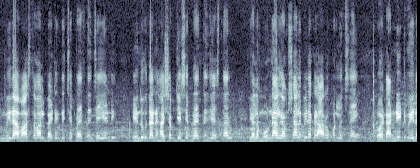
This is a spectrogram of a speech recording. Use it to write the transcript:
మీద వాస్తవాలు బయటకు తెచ్చే ప్రయత్నం చేయండి. ఎందుకు దాన్ని హషప్ చేసే ప్రయత్నం చేస్తున్నారు? ఇలా మూడు నాలుగు అంశాల మీద అక్కడ ఆరోపణలు వచ్చినాయి. వాటి అన్నిటి మీద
